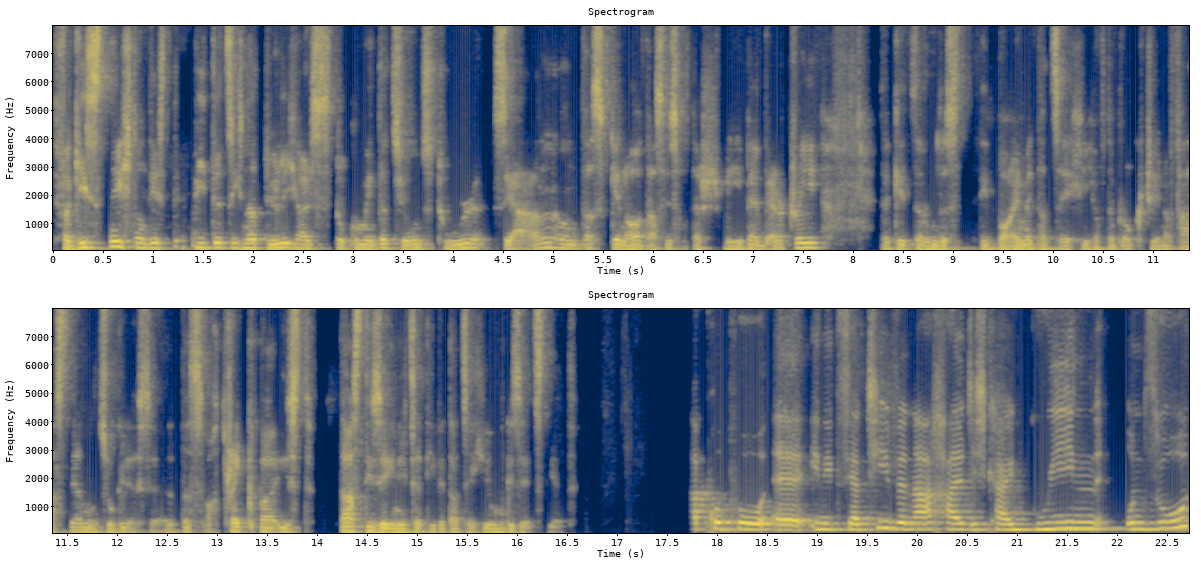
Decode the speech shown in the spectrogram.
vergisst nicht und ist, bietet sich natürlich als Dokumentationstool sehr an. Und das genau das ist auch der Schwebe Vertree. Da geht es darum, dass die Bäume tatsächlich auf der Blockchain erfasst werden und so, dass auch trackbar ist, dass diese Initiative tatsächlich umgesetzt wird. Apropos äh, Initiative, Nachhaltigkeit, Green und so.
